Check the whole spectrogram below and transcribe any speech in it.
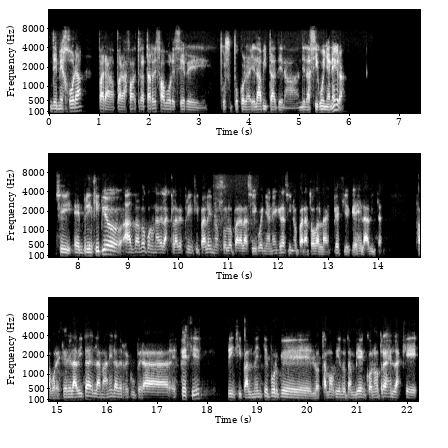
de mejora para, para tratar de favorecer eh, pues un poco el hábitat de la, de la cigüeña negra? Sí, en principio has dado con una de las claves principales, no solo para la cigüeña negra, sino para todas las especies, que es el hábitat. Favorecer el hábitat es la manera de recuperar especies, principalmente porque lo estamos viendo también con otras en las que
